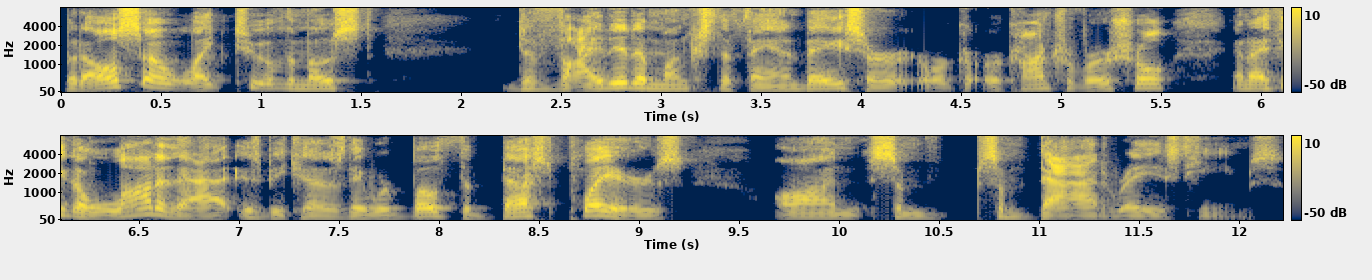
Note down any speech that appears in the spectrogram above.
but also like two of the most divided amongst the fan base or, or, or controversial. And I think a lot of that is because they were both the best players on some some bad Rays teams.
